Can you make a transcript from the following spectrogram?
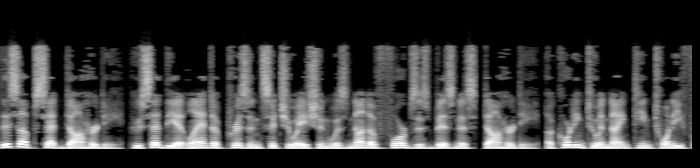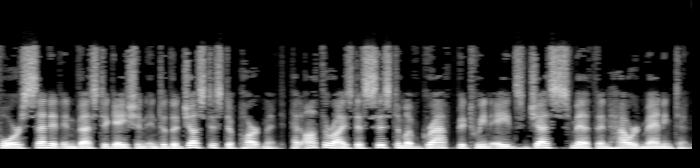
This upset Daugherty, who said the Atlanta prison situation was none of Forbes's business. Daugherty, according to a 1924 Senate investigation into the Justice Department, had authorized a system of graft between aides Jess Smith and Howard Mannington.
